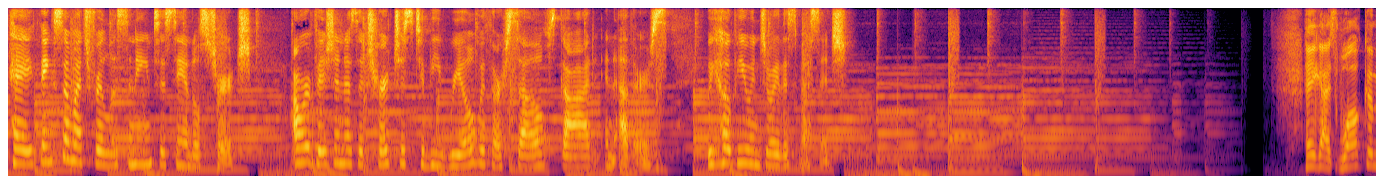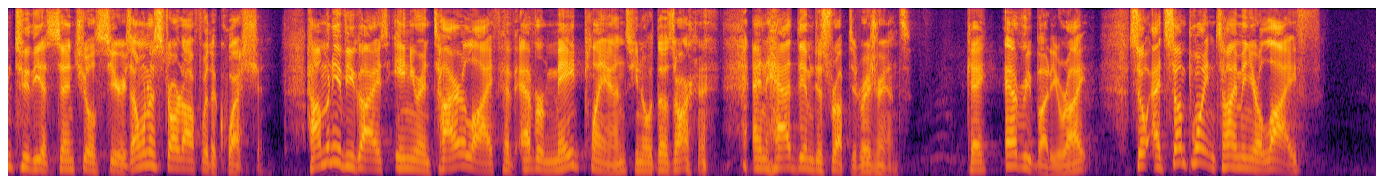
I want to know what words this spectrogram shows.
Hey, thanks so much for listening to Sandals Church. Our vision as a church is to be real with ourselves, God, and others. We hope you enjoy this message. Hey guys, welcome to the Essential series. I want to start off with a question. How many of you guys in your entire life have ever made plans, you know what those are, and had them disrupted? Raise your hands. Okay, everybody, right? So at some point in time in your life,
